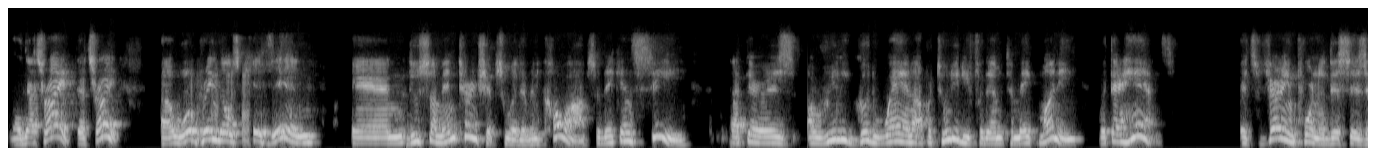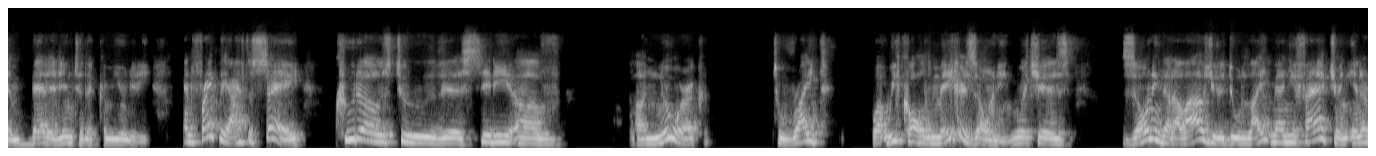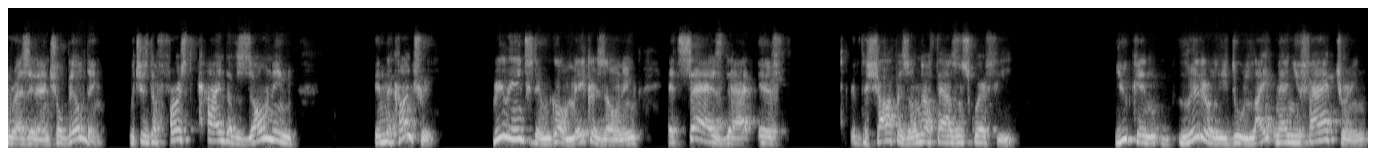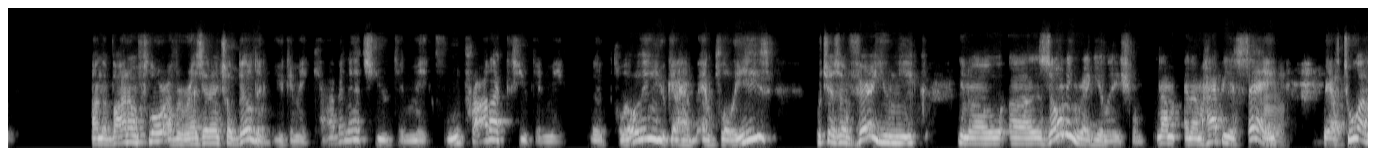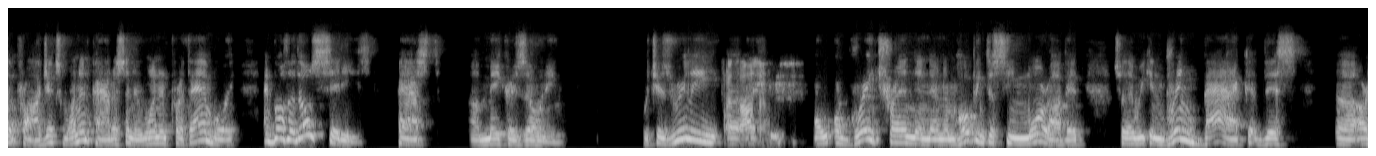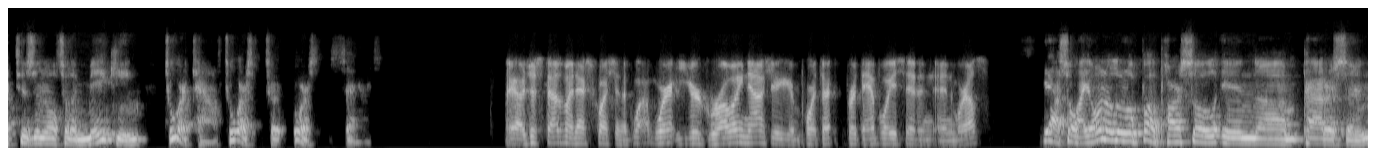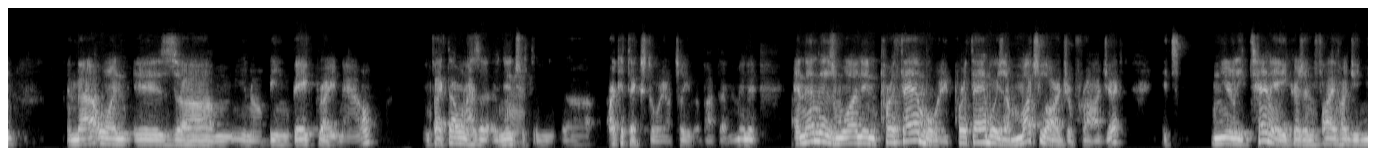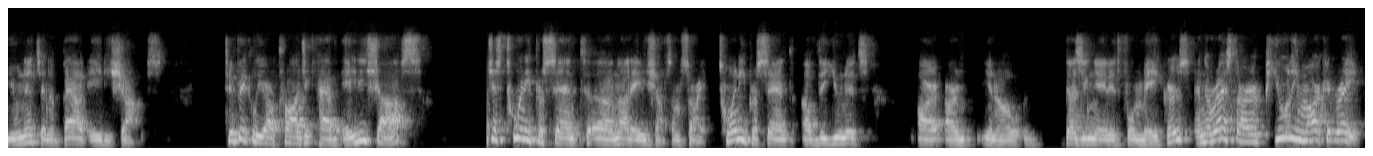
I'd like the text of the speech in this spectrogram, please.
Well, that's right. That's right uh, we'll bring those kids in and do some internships with them in co-op so they can see that there is a really good way and opportunity for them to make money with their hands. It's very important that this is embedded into the community. And frankly, I have to say, kudos to the city of uh, Newark to write what we called maker zoning, which is zoning that allows you to do light manufacturing in a residential building, which is the first kind of zoning in the country. Really interesting. We go maker zoning. It says that if if the shop is under a thousand square feet, you can literally do light manufacturing on the bottom floor of a residential building. You can make cabinets, you can make food products, you can make clothing, you can have employees, which is a very unique, you know, uh, zoning regulation. And I'm, and I'm happy to say mm. we have two other projects, one in Paterson and one in Perth Amboy, and both of those cities passed uh, maker zoning which is really a, awesome. A, a, great trend, and, and I'm hoping to see more of it so that we can bring back this uh, artisanal sort of making to our towns, to our, to, our centers. Yeah, just that was my next question. Like, where you're growing now? So you're in Port, Perth Amboy, you said, and, and where else? Yeah, so I own a little parcel in um, Paterson, and that one is, um, you know, being baked right now. In fact, that one has a, an interesting uh, architect story. I'll tell you about that in a minute. And then there's one in Perth Amboy. Perth Amboy is a much larger project. It's nearly 10 acres and 500 units and about 80 shops. Typically, our project have 80 shops. Just 20%, uh, not 80 shops. I'm sorry, 20% of the units are, are you know designated for makers, and the rest are purely market rate.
